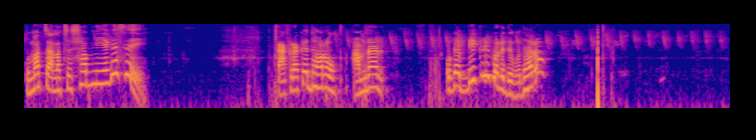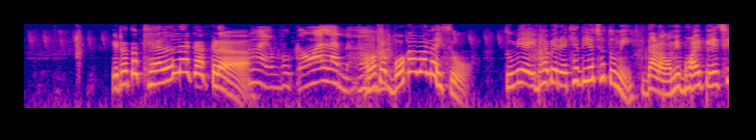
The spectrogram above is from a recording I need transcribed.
তোমার চানাচুর সব নিয়ে গেছে? কাকড়াকে ধরো আমরা ওকে বিক্রি করে দেবো ধরো। এটা তো খেলনা কাকড়া। আমাকে বোকা বানাইছো। তুমি এইভাবে রেখে দিয়েছ তুমি। দাঁড়াও আমি ভয় পেয়েছি।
